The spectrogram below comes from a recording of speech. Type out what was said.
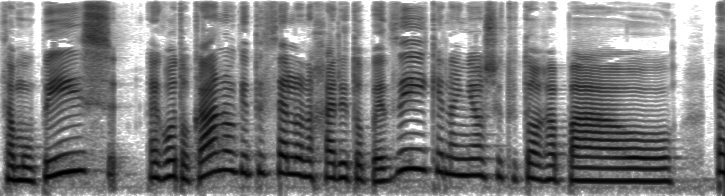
Θα μου πεις, εγώ το κάνω γιατί θέλω να χαρεί το παιδί και να νιώσει ότι το αγαπάω. Ε,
